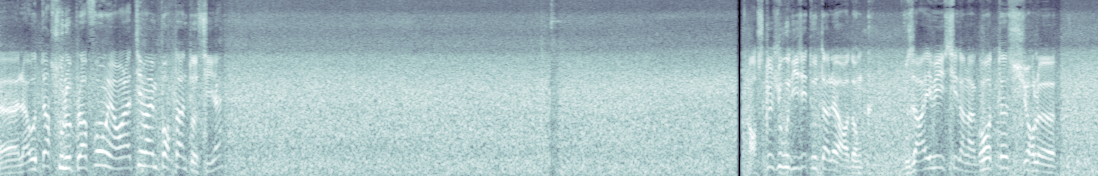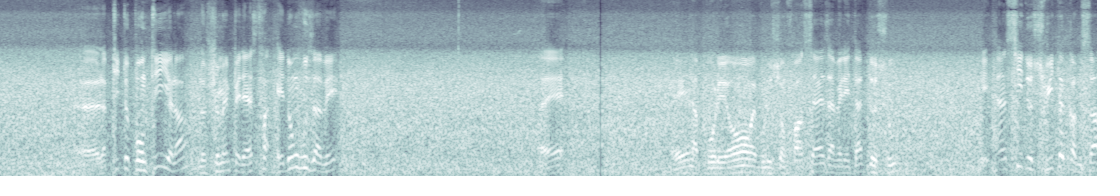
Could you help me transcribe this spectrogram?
Euh, la hauteur sous le plafond est relativement importante aussi. Hein. Alors ce que je vous disais tout à l'heure, donc vous arrivez ici dans la grotte sur le euh, la petite pontille là, le chemin pédestre, et donc vous avez et, Napoléon, Révolution française avec les dates dessous, et ainsi de suite comme ça,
